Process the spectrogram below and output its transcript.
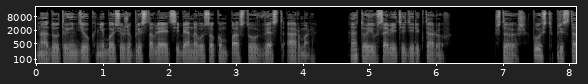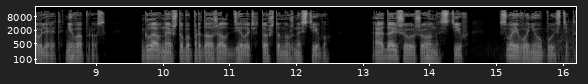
Надутый индюк, небось, уже представляет себя на высоком посту в Вест-Армор, а то и в совете директоров. Что ж, пусть представляет, не вопрос. Главное, чтобы продолжал делать то, что нужно Стиву. А дальше уж он, Стив, своего не упустит.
